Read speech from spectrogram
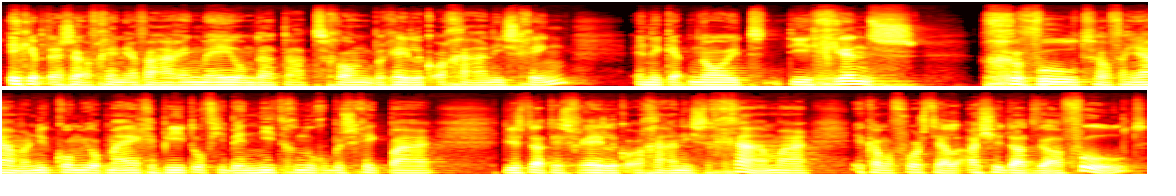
Ik heb daar zelf geen ervaring mee, omdat dat gewoon redelijk organisch ging. En ik heb nooit die grens gevoeld. Van ja, maar nu kom je op mijn gebied of je bent niet genoeg beschikbaar. Dus dat is redelijk organisch gegaan. Maar ik kan me voorstellen, als je dat wel voelt,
